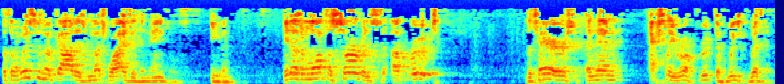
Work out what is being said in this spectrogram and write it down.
But the wisdom of God is much wiser than angels, even. He doesn't want the servants to uproot the tares and then actually uproot the wheat with it.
